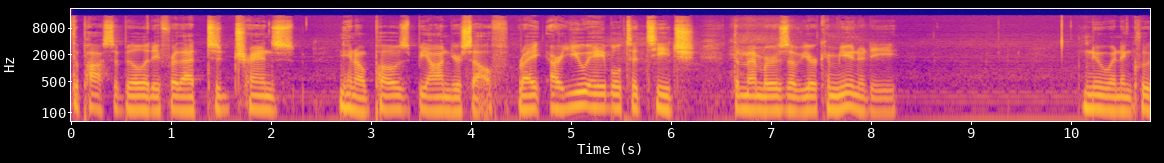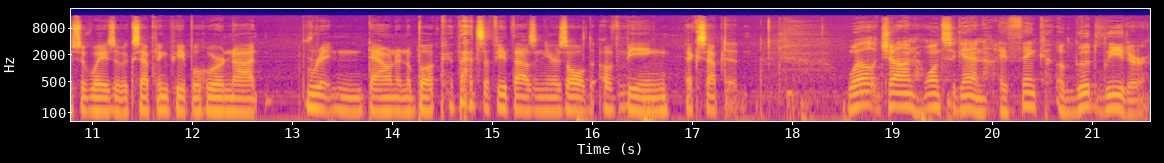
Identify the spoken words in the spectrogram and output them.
the possibility for that to trans, you know, pose beyond yourself? Right? Are you able to teach the members of your community new and inclusive ways of accepting people who are not written down in a book that's a few thousand years old of being accepted? Well, John, once again, I think a good leader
